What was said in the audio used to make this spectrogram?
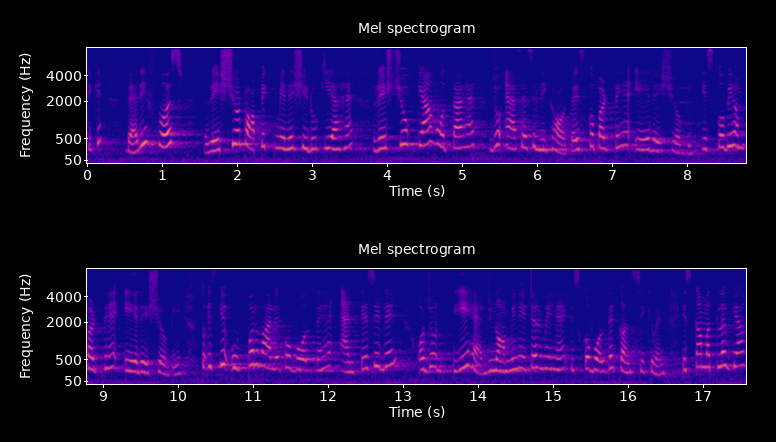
ठीक है? वेरी फ़र्स्ट रेशियो टॉपिक मैंने शुरू किया है। रेशियो क्या होता है? जो ऐसे ऐसे लिखा होता है। इसको पढ़ते हैं ए रेशियो बी इसको भी हम पढ़ते हैं ए रेशियो बी तो इसके ऊपर वाले को बोलते हैं एंटेसिडेंट और जो ये है डिनोमिनेटर में है, इसको बोलते हैं कंसिक्वेंट इसका मतलब क्या?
